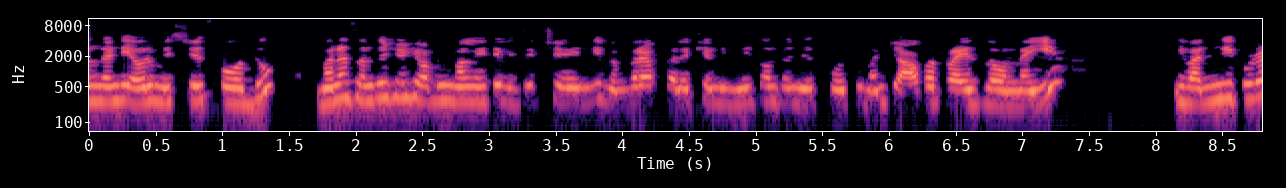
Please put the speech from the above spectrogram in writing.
ఉందండి. ఎవరు మిస్ చేసుకోవద్దు. మన సంతోషం షాపింగ్ మాల్ అయితే విజిట్ చేయండి. మెంబర్ ఆఫ్ కలెక్షన్ని మీ సొంతం చేసుకోవచ్చు. మంచి ఆఫర్ ప్రైస్లో ఉన్నాయి. ఇవన్నీ కూడా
